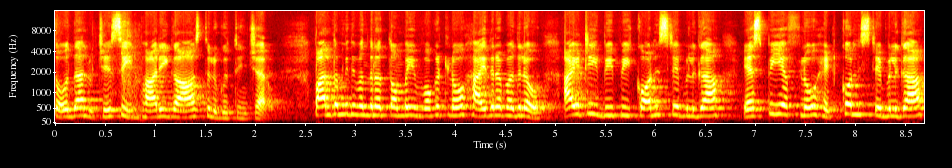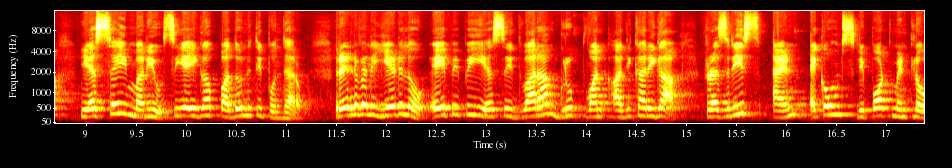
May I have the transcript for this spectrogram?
సోదాలు చేసి భారీగా ఆస్తులు గుర్తించారు. పంతొమ్మిది వందల తొంభై ఒకటిలో హైదరాబాద్లో ఐటీబీపీ కానిస్టేబుల్గా ఎస్పీఎఫ్లో హెడ్ కానిస్టేబుల్గా ఎస్ఐ మరియు సిఐగా పదోన్నతి పొందారు. రెండు వేల ఏడులో ఏపీపీఎస్సీ ద్వారా గ్రూప్ వన్ అధికారిగా ట్రెజరీస్ అండ్ అకౌంట్స్ డిపార్ట్మెంట్లో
